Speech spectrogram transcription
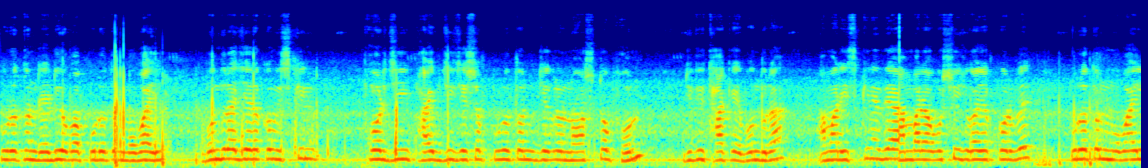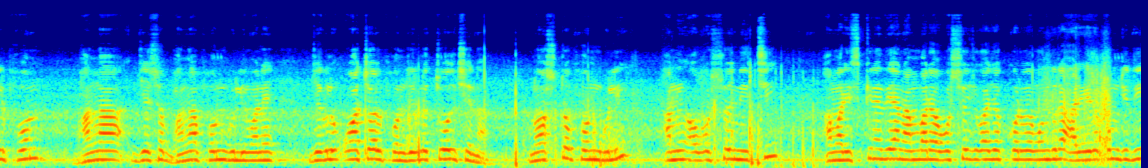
পুরাতন রেডিও বা পুরাতন মোবাইল বন্ধুরা যেরকম screen four G five G যেসব পুরাতন যেগুলো নষ্ট ফোন যদি থাকে বন্ধুরা আমার স্ক্রিনে দেওয়া নাম্বারে অবশ্যই যোগাযোগ করবে। পুরাতন মোবাইল ফোন, ভাঙা যেসব ভাঙা ফোনগুলি মানে যেগুলো অচল ফোন, যেগুলো চলছে না, নষ্ট ফোনগুলি আমি অবশ্যই নিচ্ছি। আমার স্ক্রিনে দেওয়া নাম্বারে অবশ্যই যোগাযোগ করবে বন্ধুরা। আর এরকম যদি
